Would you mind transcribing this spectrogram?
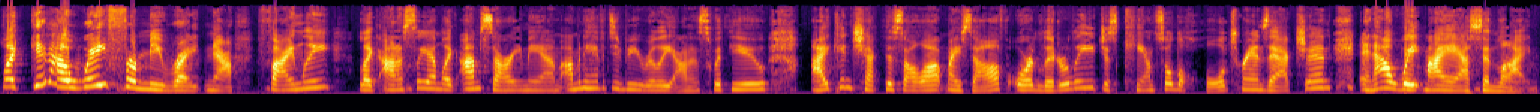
Like, get away from me right now. Finally, like, honestly, I'm like, I'm sorry, ma'am. I'm going to have to be really honest with you. I can check this all out myself or literally just cancel the whole transaction and I'll wait my ass in line.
